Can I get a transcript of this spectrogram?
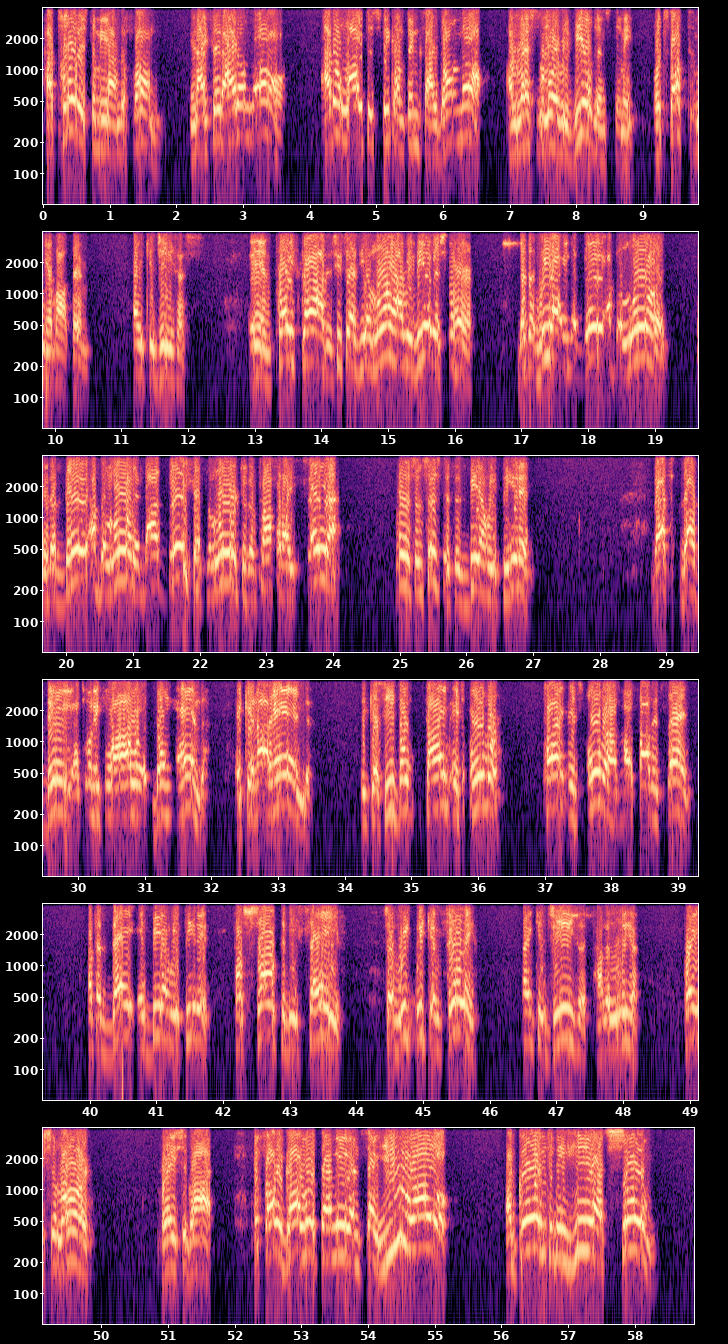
had told this to me on the phone, and I said, I don't know. I don't like to speak on things I don't know unless the Lord reveals them to me or talk to me about them. Thank you, Jesus. And praise God. And she says, Your Lord, I revealed this to her. That we are in the day of the Lord. In the day of the Lord. And that day, says the Lord to the prophet Isaiah. Brothers and sisters, is being repeated. That's that day, a 24 hour, don't end. It cannot end. Because he don't time is over. Time is over, as my father said but the day is being repeated for souls to be saved. So we, we can feel it. Thank you, Jesus. Hallelujah. Praise the Lord. Praise you, God. The Father God looked at me and said, You all are going to be here soon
